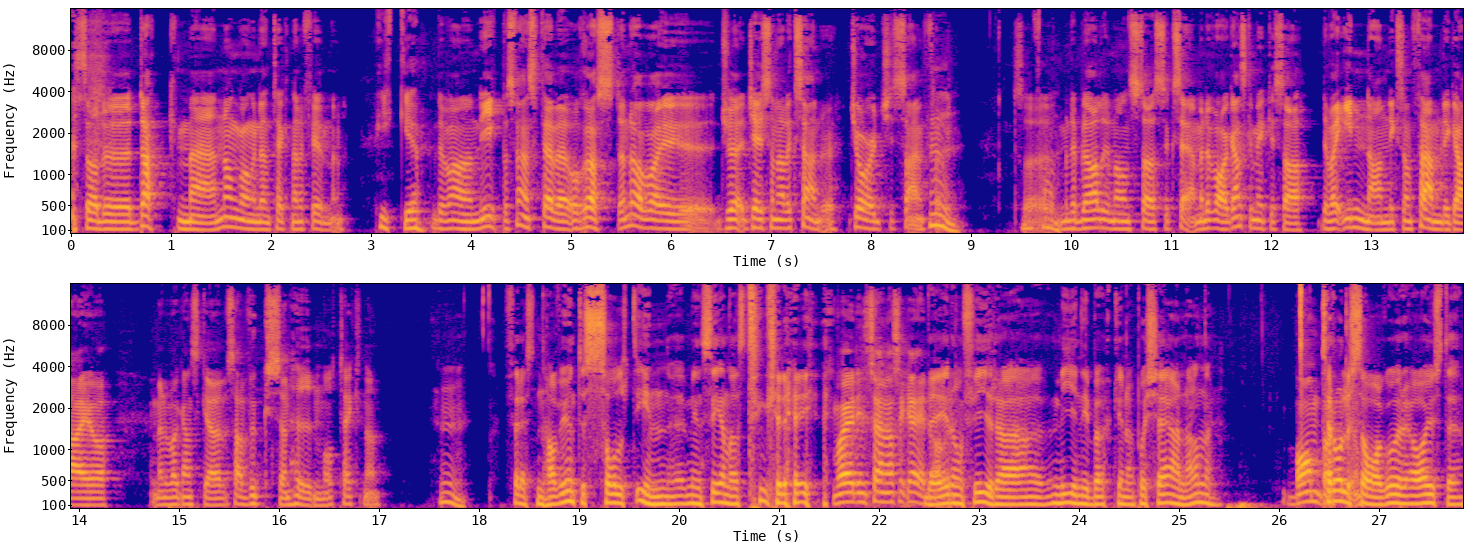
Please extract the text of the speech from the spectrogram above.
Så du Duckman någon gång i den tecknade filmen? Icke. Det var, den gick på svensk tv och rösten då var ju Jason Alexander, George Seinfeld. Mm. Så, men det blev aldrig någon större succé. Men det var ganska mycket så, det var innan liksom Family Guy och, men det var ganska så vuxen humor tecknad. Förresten har vi ju inte sålt in min senaste grej. Vad är din senaste grej då? Det är ju de fyra miniböckerna på kärnan. Barnböcker. Trollsagor, ja just det.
